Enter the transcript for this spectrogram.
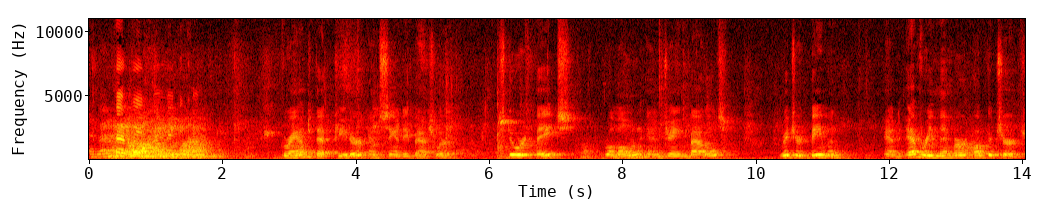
that we may become Grant that Peter and Sandy Batchelor, Stuart Bates, Ramon and Jane Battles, Richard Beeman, and every member of the church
